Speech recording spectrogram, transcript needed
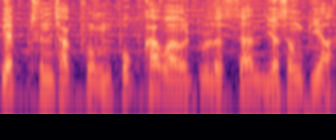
웹툰 작품 복화광을 둘러싼 여성 비하,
